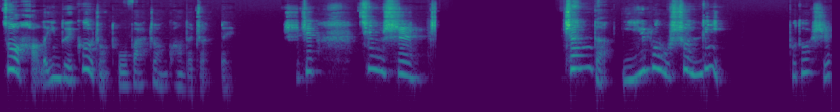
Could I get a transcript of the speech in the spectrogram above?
做好了应对各种突发状况的准备，谁知竟是真的一路顺利。不多时，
